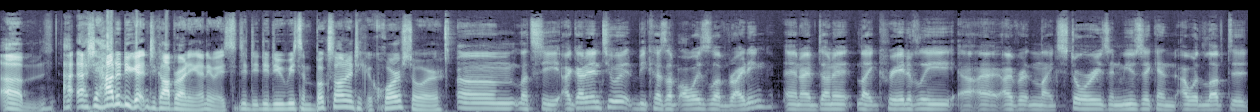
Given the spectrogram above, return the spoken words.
Um, actually, how did you get into copywriting? Anyways, did you, did you read some books on it, take a course, or? Um, let's see. I got into it because I've always loved writing, and I've done it like creatively. I, I've written like stories and music, and I would love to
